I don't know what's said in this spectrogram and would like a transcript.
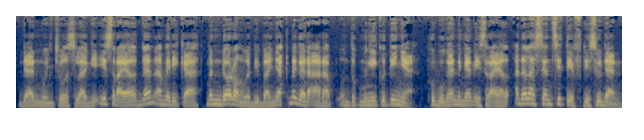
dan muncul selagi Israel dan Amerika mendorong lebih banyak negara Arab untuk mengikutinya. Hubungan dengan Israel adalah sensitif di Sudan,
